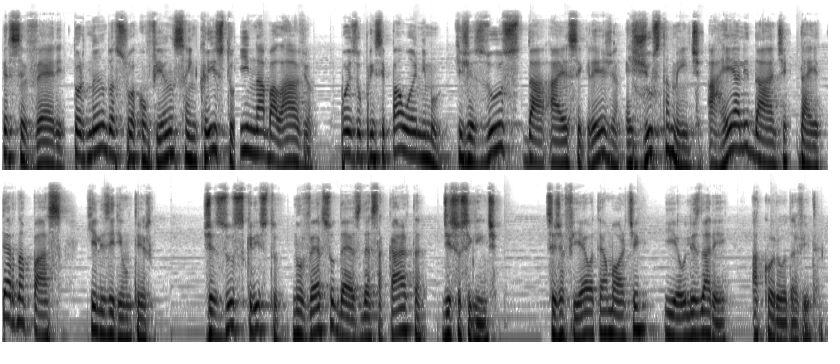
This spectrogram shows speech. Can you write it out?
persevere, tornando a sua confiança em Cristo inabalável, pois o principal ânimo que Jesus dá a essa igreja é justamente a realidade da eterna paz que eles iriam ter. Jesus Cristo, no verso 10 dessa carta, disse o seguinte: Seja fiel até a morte, e eu lhes darei a coroa da vida.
